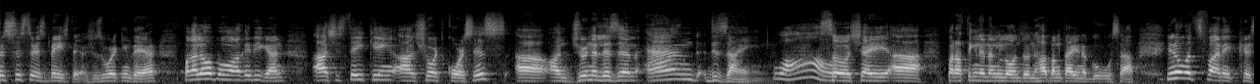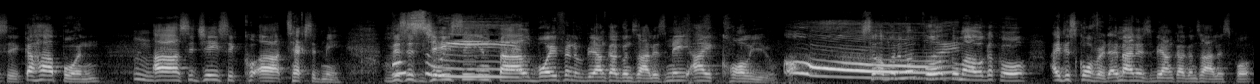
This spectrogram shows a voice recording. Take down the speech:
her sister is based there. She's working there. Pangalawa po mga kaibigan, uh, she's taking uh, short courses uh, on journalism and design. Wow. So siya uh, parating na ng London habang tayo nag-uusap. You know what's funny, Chrissy? Kahapon, uh, si JC co- uh, texted me. This Oh, is JC sweet. Intal, boyfriend of Bianca Gonzalez. May I call you? Oh! So ako naman po, tumawag ako. I discovered, I managed Bianca Gonzalez po.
